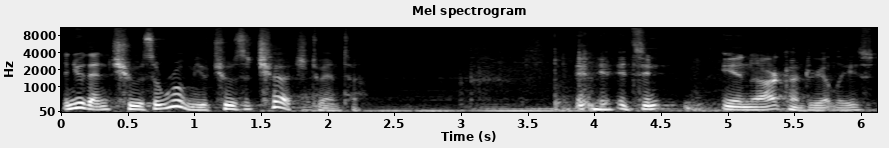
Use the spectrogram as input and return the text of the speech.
And you then choose a room, you choose a church to enter. It's in, in our country, at least,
